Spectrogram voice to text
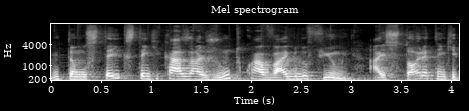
Então os takes têm que casar junto com a vibe do filme. A história tem que,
